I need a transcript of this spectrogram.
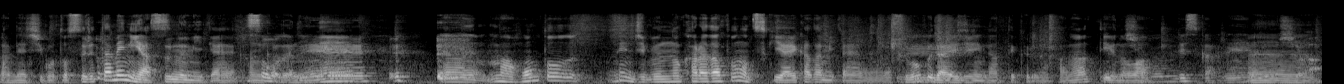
まあね仕事するために休むみたいな感そうだね。まあ本当ね自分の体との付き合い方みたいなのがすごく大事になってくるのかなっていうのは。ですからねうん。は。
